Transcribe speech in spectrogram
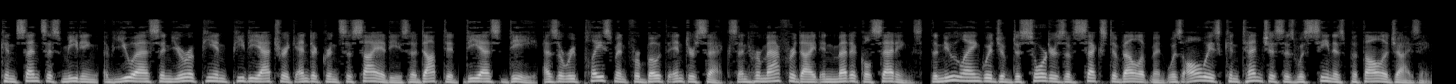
consensus meeting of US and European Pediatric Endocrine Societies adopted DSD as a replacement for both intersex and hermaphrodite in medical settings. The new language of disorders of sex development was always contentious as was seen as pathologizing.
